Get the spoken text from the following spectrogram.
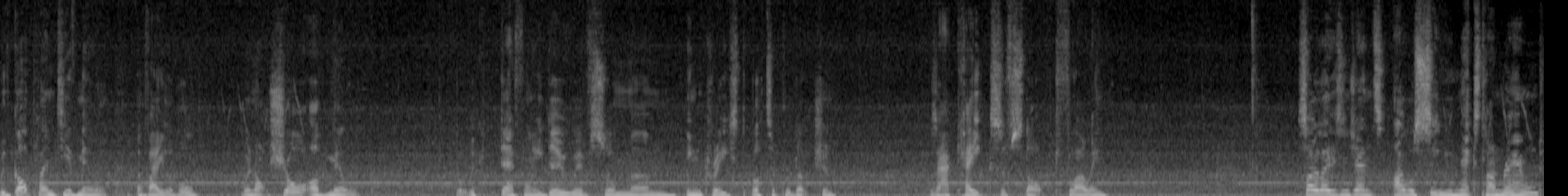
We've got plenty of milk available. We're not short of milk but we could definitely do with some um, increased butter production because our cakes have stopped flowing. So, ladies and gents, I will see you next time round.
